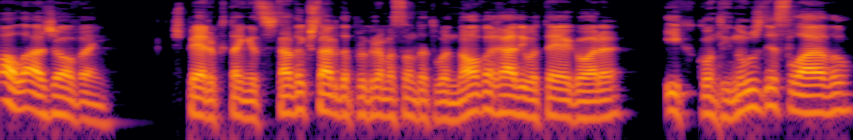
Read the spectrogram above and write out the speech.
Olá, jovem! Espero que tenhas estado a gostar da programação da tua nova rádio até agora e que continues desse lado,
